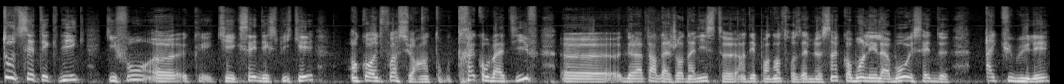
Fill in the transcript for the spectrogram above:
toutes ces techniques qui font, euh, qui essayent d'expliquer encore une fois sur un ton très combatif euh, de la part de la journaliste indépendante Roselle Le comment les labos essaient d'accumuler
